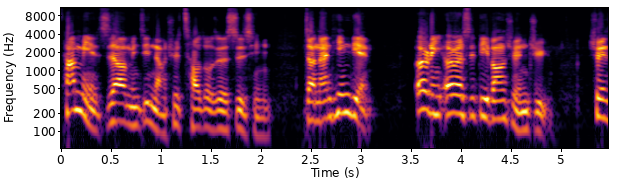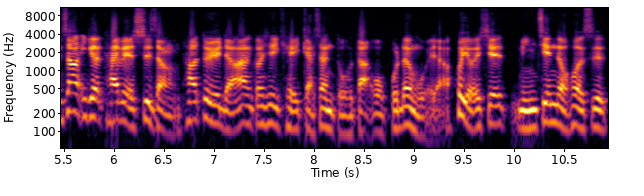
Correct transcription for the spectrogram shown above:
他们也知道民进党去操作这个事情。讲难听点，二零二二是地方选举，选上一个台北市长，他对于两岸关系可以改善多大？我不认为啊，会有一些民间的或者是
